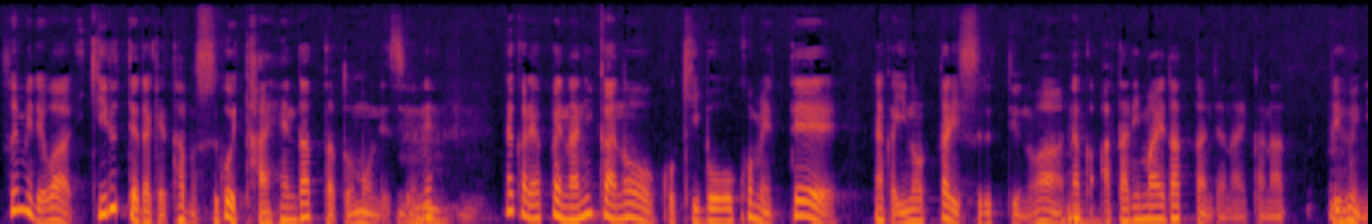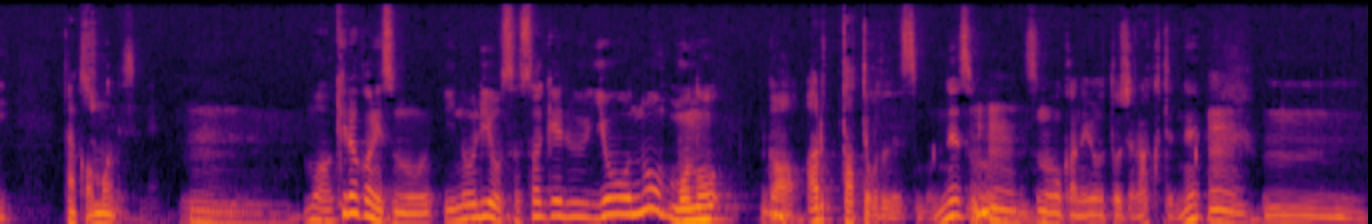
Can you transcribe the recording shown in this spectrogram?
そういう意味では、生きるってだけで多分すごい大変だったと思うんですよね。だからやっぱり何かのこう希望を込めて、なんか祈ったりするっていうのは、なんか当たり前だったんじゃないかなっていうふうになんか思うんですよね。もう明らかにその祈りを捧げる用のものがあったってことですもんね。その、うんその他の用途じゃなくてね。うん。うん。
